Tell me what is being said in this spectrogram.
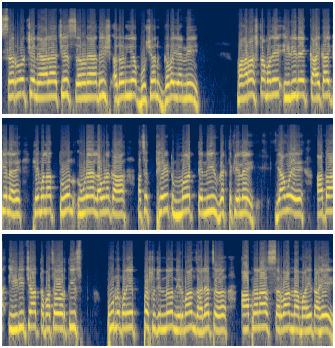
सर्वोच्च न्यायालयाचे सरन्यायाधीश आदरणीय भूषण गवई यांनी. महाराष्ट्रामध्ये ईडीने काय काय केलंय हे मला तोंड उघडायला लावू नका असं थेट मत त्यांनी व्यक्त केलंय. यामुळे आता ईडीच्या तपासावरती पूर्णपणे प्रश्नचिन्ह निर्माण झाल्याचं आपणाला सर्वांना माहीत आहे.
